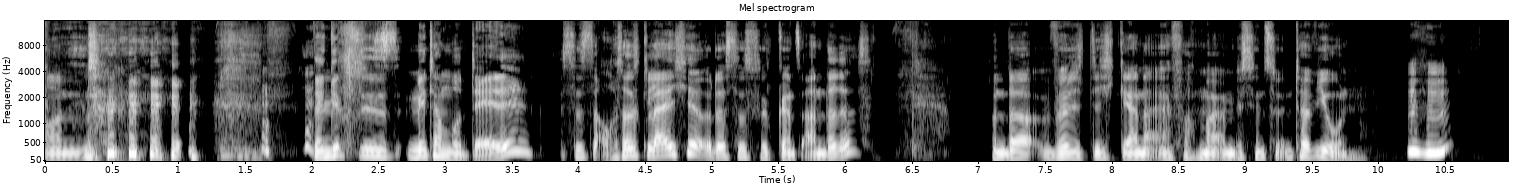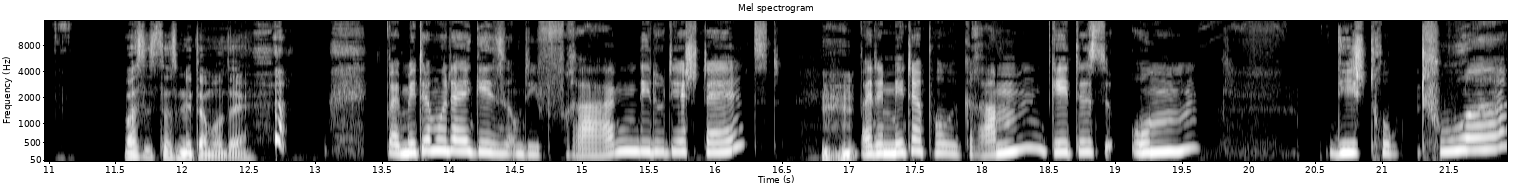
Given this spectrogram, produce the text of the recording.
Und dann gibt es dieses Metamodell. Ist das auch das gleiche oder ist das was ganz anderes? Und da würde ich dich gerne einfach mal ein bisschen zu interviewen. Mhm. Was ist das Metamodell? Beim Metamodell geht es um die Fragen, die du dir stellst. Mhm. Bei dem Metaprogramm geht es um die Struktur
